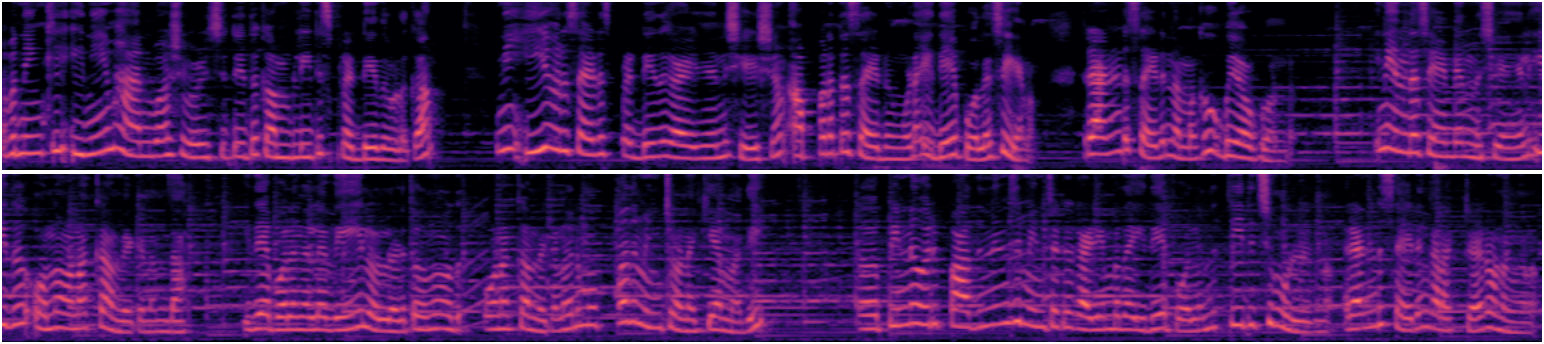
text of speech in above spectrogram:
അപ്പോൾ നിങ്ങൾക്ക് ഇനിയും ഹാൻഡ് വാഷ് ഒഴിച്ചിട്ട് ഇത് കംപ്ലീറ്റ് സ്പ്രെഡ് ചെയ്ത് കൊടുക്കാം. ഇനി ഈ ഒരു സൈഡ് സ്പ്രെഡ് ചെയ്ത് കഴിഞ്ഞതിന് ശേഷം അപ്പുറത്തെ സൈഡും കൂടെ ഇതേപോലെ ചെയ്യണം. രണ്ട് സൈഡ് നമുക്ക് ഉപയോഗമുണ്ട്. ഇനി എന്താ ചെയ്യേണ്ടതെന്ന് വെച്ച് കഴിഞ്ഞാൽ ഇത് ഒന്ന് ഉണക്കാൻ വെക്കണം എന്താ ഇതേപോലെ നല്ല വെയിലുള്ളിടത്ത് ഒന്ന് ഉണക്കാൻ വെക്കണം. ഒരു മുപ്പത് മിനിറ്റ് ഉണക്കിയാൽ മതി. പിന്നെ ഒരു പതിനഞ്ച് മിനിറ്റ് ഒക്കെ കഴിയുമ്പോൾ ഇതേപോലെ ഒന്ന് തിരിച്ചും കൊണ്ടിടണം രണ്ട് സൈഡും കറക്റ്റായിട്ട് ഉണങ്ങണം.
